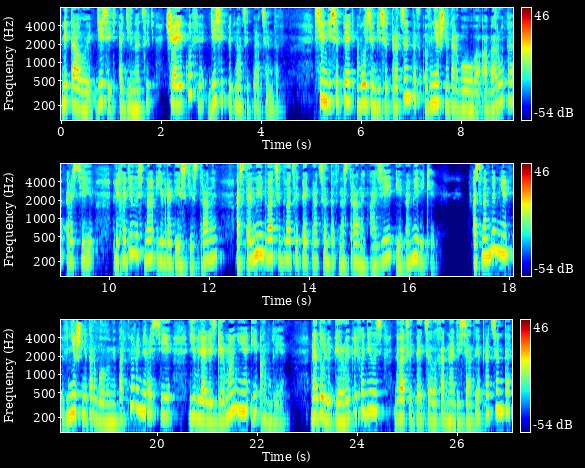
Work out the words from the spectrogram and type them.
металлы 10-11%, чай и кофе 10-15%. 75-80% внешнеторгового оборота России приходилось на европейские страны, остальные 20-25% на страны Азии и Америки. Основными внешнеторговыми партнерами России являлись Германия и Англия. На долю первой приходилось 25,1%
